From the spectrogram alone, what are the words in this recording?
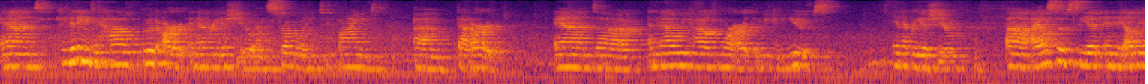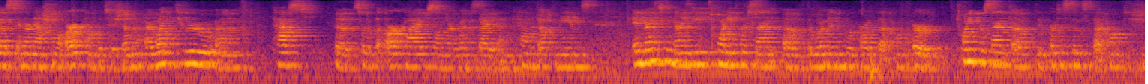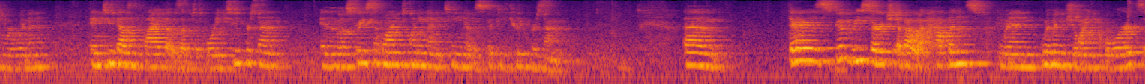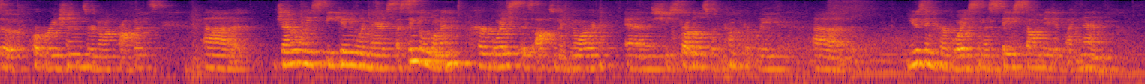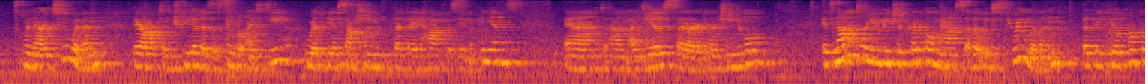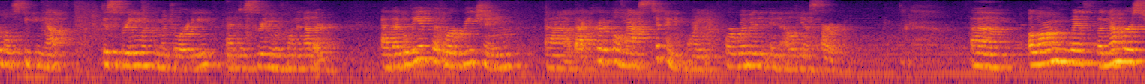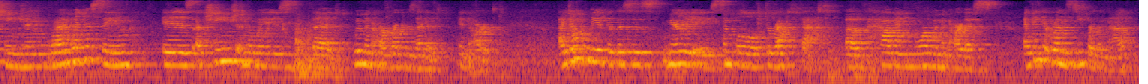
and committing to have good art in every issue and struggling to find um, that art. And, uh, and now we have more art than we can use in every issue. Uh, I also see it in the LDS International Art Competition. I went through um, past the sort of the archives on their website and counted up names. In 1990, 20% of the women who were part of that, or 20% of the participants of that competition were women. In 2005, that was up to 42%. In the most recent one, 2019, it was 53%. Um, there is good research about what happens when women join boards of corporations or nonprofits. Uh, generally speaking, when there's a single woman, her voice is often ignored and she struggles with comfortably uh, using her voice in a space dominated by men. When there are two women, they are often treated as a single entity with the assumption that they have the same opinions and um, ideas that are interchangeable. It's not until you reach a critical mass of at least three women that they feel comfortable speaking up, disagreeing with the majority, and disagreeing with one another. And I believe that we're reaching uh, that critical mass tipping point for women in LDS art. Um, along with the numbers changing, what I'm witnessing is a change in the ways that women are represented in art. I don't believe that this is merely a simple, direct effect of having more women artists. I think it runs deeper than that.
